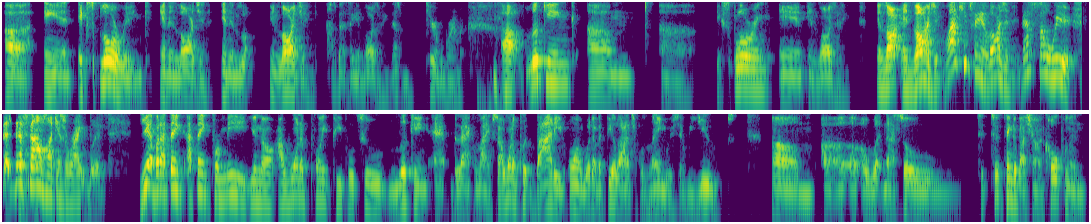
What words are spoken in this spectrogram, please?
uh, and exploring and enlarging and enl- enlarging. I was about to say enlarging. That's terrible grammar. Uh, looking, um, uh, exploring, and enlarging. Enlar- enlarging. Well, I keep saying enlarging. That's so weird. That that sounds like it's right, but yeah, but I think I think for me, you know, I want to point people to looking at black life. So I want to put body on whatever theological language that we use, um, uh, uh, uh or whatnot. So to, to think about Shawn Copeland,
